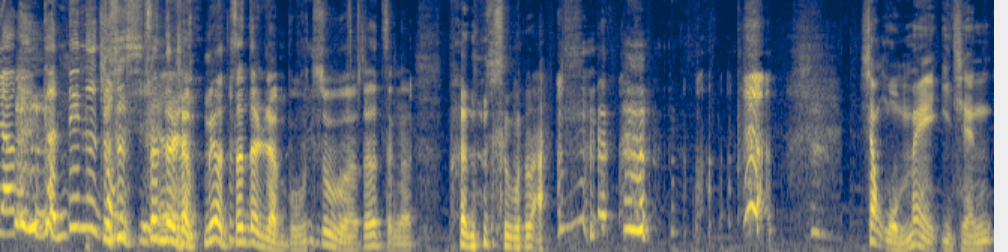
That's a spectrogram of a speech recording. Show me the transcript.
央，肯定是中邪。真的忍没有，真的忍不住了，所以整个喷出来。像我妹以前。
